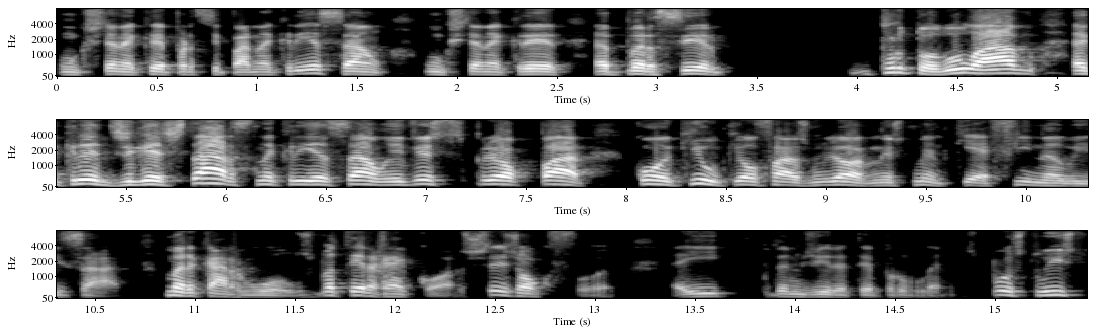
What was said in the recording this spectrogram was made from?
um Cristiano a querer participar na criação, um Cristiano a querer aparecer por todo o lado, a querer desgastar-se na criação, em vez de se preocupar com aquilo que ele faz melhor neste momento, que é finalizar marcar golos, bater recordes, seja o que for, aí podemos ir a ter problemas. Posto isto,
